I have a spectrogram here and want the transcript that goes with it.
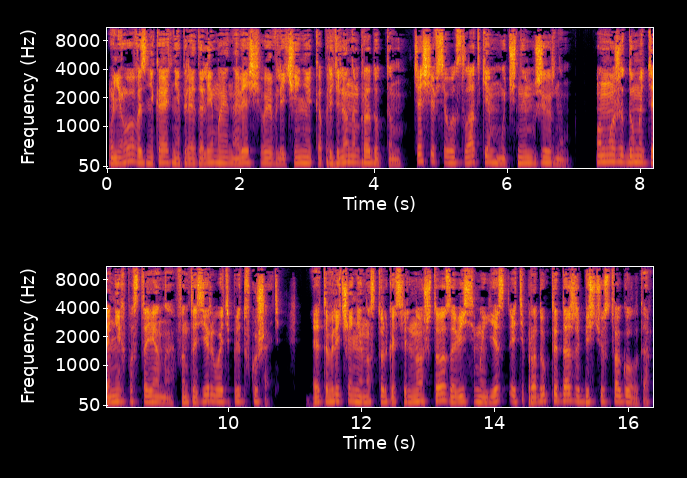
У него возникает непреодолимое навязчивое влечение к определенным продуктам, чаще всего сладким, мучным, жирным. Он может думать о них постоянно, фантазировать, предвкушать. Это влечение настолько сильно, что зависимый ест эти продукты даже без чувства голода,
